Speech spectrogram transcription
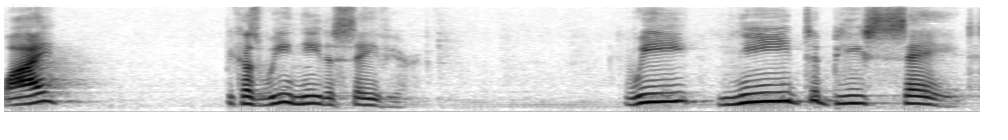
Why? Because we need a Savior. We need to be saved.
